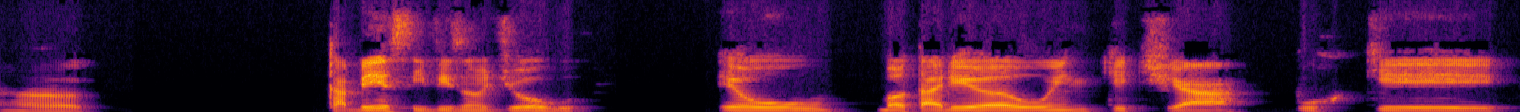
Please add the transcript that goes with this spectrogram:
uh, cabeça e visão de jogo, eu botaria o Nketiah porque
